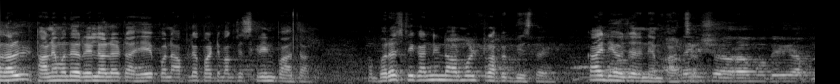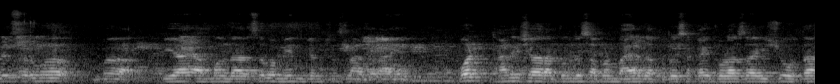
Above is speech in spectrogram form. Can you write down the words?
सांगाल ठाण्यामध्ये रेल अलर्ट आहे पण आपल्या पाठीमागची स्क्रीन पाहता. बऱ्याच ठिकाणी नॉर्मल ट्रॅफिक दिसत आहे काय नियोजन आहे नेमकं ठाणे शहरामध्ये आपले सर्व पी आय अंमलदार सर्व मेन जंक्शन्सला हजर आहेत. पण ठाणे शहरातून जसं आपण बाहेर जातो होतो सकाळी थोडासा इश्यू होता.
